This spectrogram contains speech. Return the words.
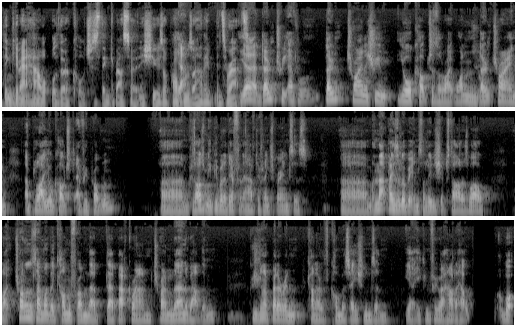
thinking about how other cultures think about certain issues or problems or how they interact. Yeah, don't treat everyone. Don't try and assume your culture is the right one. and Don't try and apply your culture to every problem, because ultimately people are different. They have different experiences, um, and that plays a little bit into the leadership style as well. Like try and understand where they come from, their their background. Try and learn about them, because you can have better in kind of conversations, and yeah, you can figure out how to help. What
